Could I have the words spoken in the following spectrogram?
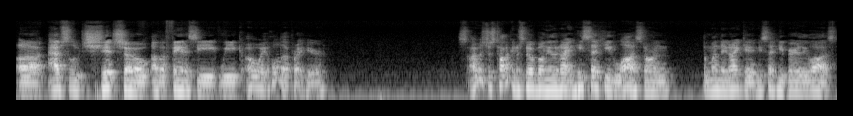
Uh, absolute shit show of a fantasy week. Oh, wait, hold up right here. I was just talking to Snowbone the other night, and he said he lost on the Monday night game. He said he barely lost.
